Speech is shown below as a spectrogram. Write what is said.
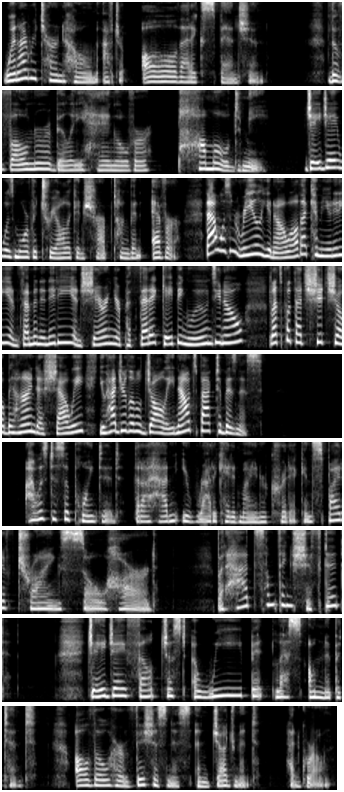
When I returned home after all that expansion, the vulnerability hangover pummeled me. JJ was more vitriolic and sharp tongued than ever. That wasn't real, you know, all that community and femininity and sharing your pathetic gaping wounds, you know. Let's put that shit show behind us, shall we? You had your little jolly, now it's back to business. I was disappointed that I hadn't eradicated my inner critic in spite of trying so hard. But had something shifted? JJ felt just a wee bit less omnipotent although her viciousness and judgment had grown.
